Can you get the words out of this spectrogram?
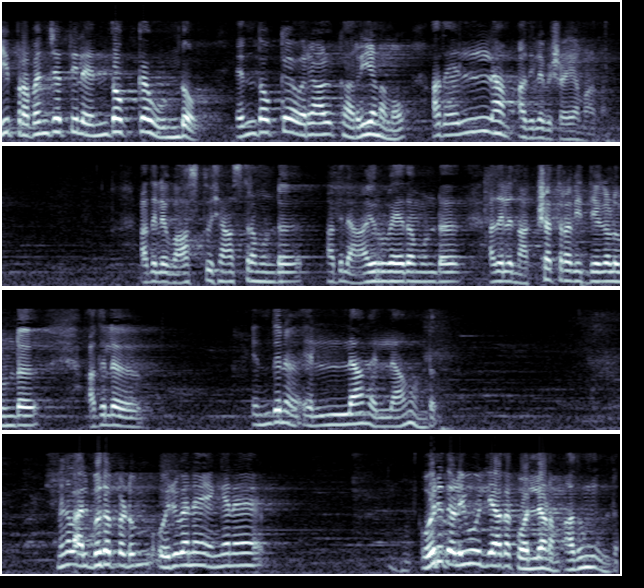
ഈ പ്രപഞ്ചത്തിൽ എന്തൊക്കെ ഉണ്ടോ എന്തൊക്കെ ഒരാൾക്കറിയണമോ അതെല്ലാം അതിലെ വിഷയമാണ്. അതിൽ വാസ്തുശാസ്ത്രമുണ്ട് അതിൽ ആയുർവേദമുണ്ട് അതിൽ നക്ഷത്രവിദ്യകളുണ്ട് അതിൽ എന്തിന് എല്ലാം എല്ലാം ഉണ്ട്. നിങ്ങൾ അത്ഭുതപ്പെടും ഒരുവനെ എങ്ങനെ ഒരു തെളിവുമില്ലാതെ കൊല്ലണം അതും ഉണ്ട്.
